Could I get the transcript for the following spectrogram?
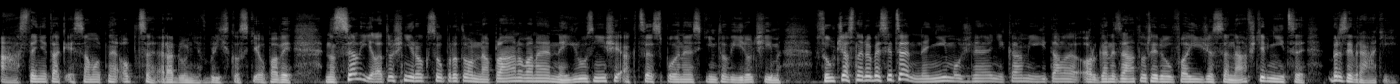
a stejně tak i samotné obce Raduň v blízkosti Opavy. Na celý letošní rok jsou proto naplánované nejrůznější akce spojené s tímto výročím. V současné době sice není možné nikam jít, ale organizátoři doufají, že se návštěvníci brzy vrátí.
